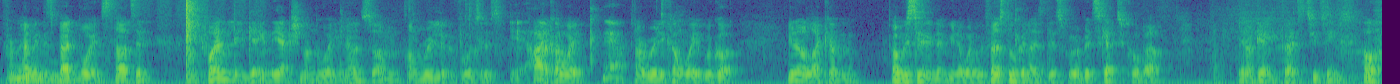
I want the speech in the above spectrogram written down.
from having this bad boy started and finally getting the action underway. You know, so I'm I'm really looking forward to this. Yeah, I can't wait. Yeah. I really can't wait. We've got, you know, like um, obviously, you know, when we first organised this, we were a bit skeptical about, you know, getting thirty two teams. Oh,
